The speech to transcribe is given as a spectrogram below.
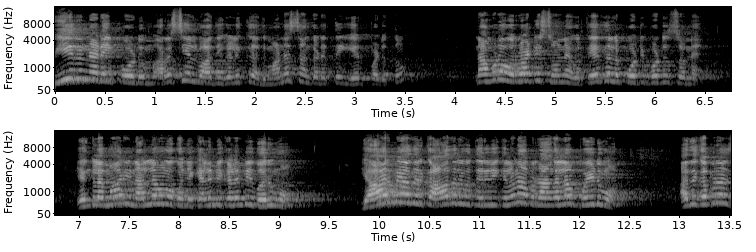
வீரநடை போடும் அரசியல்வாதிகளுக்கு அது மனசங்கடத்தை ஏற்படுத்தும். நான் கூட ஒரு வாட்டி சொன்னேன் ஒரு தேர்தலில் போட்டி போட்டு சொன்னேன். எங்களை மாதிரி நல்லவங்க கொஞ்சம் கிளம்பி கிளம்பி வருவோம். யாருமே அதற்கு ஆதரவு தெரிவிக்கலைன்னா அப்புறம் நாங்கள்லாம் போயிடுவோம். அதுக்கப்புறம்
